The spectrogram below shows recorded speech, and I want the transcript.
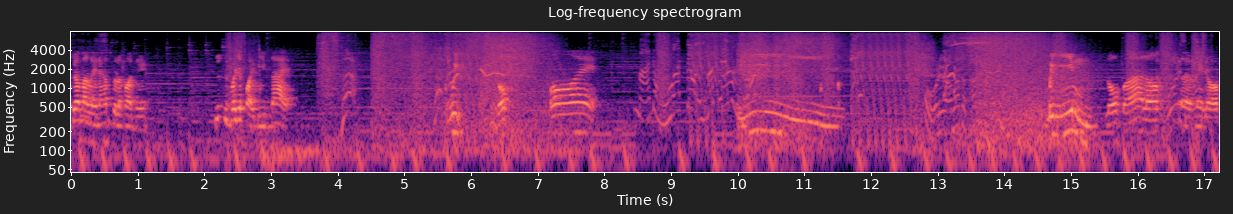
เยอะมากเลยนะครับตัวละครนี้รู้สึกว่าจะปล่อยบีมได้อุ้ยลบปล่อยบีม ลบวะลบเออไม่ลบ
